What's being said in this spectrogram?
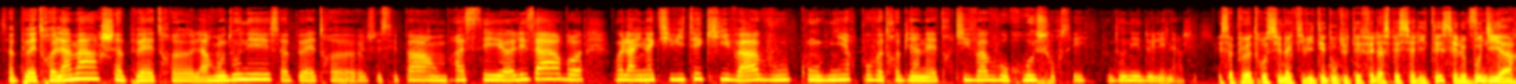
Ça peut être la marche, ça peut être euh, la randonnée, ça peut être, euh, je sais pas, embrasser euh, les arbres. Voilà, une activité qui va vous convenir pour votre bien-être, qui va vous ressourcer, vous donner de l'énergie. Et ça peut être aussi une activité dont tu t'es fait la spécialité, c'est le body art.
